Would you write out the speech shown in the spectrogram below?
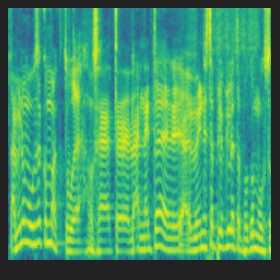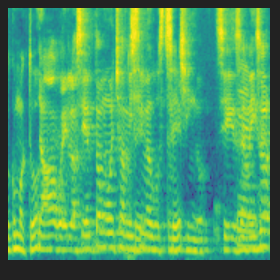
a mí no me gusta cómo actúa. O sea, te- la neta, eh, en esta película tampoco me gustó cómo actuó. No, güey, lo siento mucho. A mí sí, Sí, me gusta sí. un chingo. Sí, se me hizo.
